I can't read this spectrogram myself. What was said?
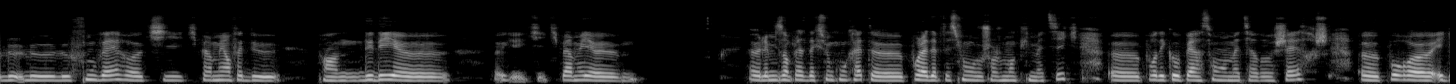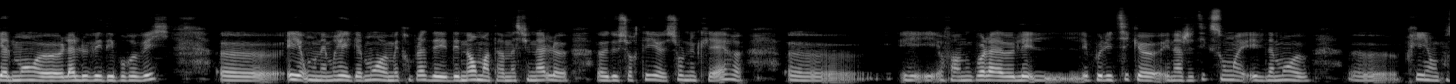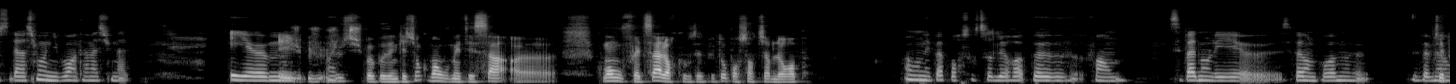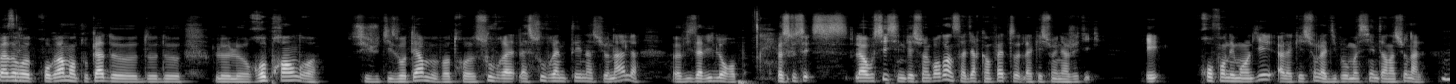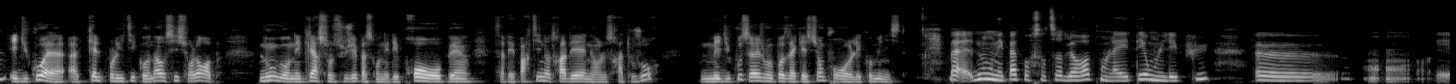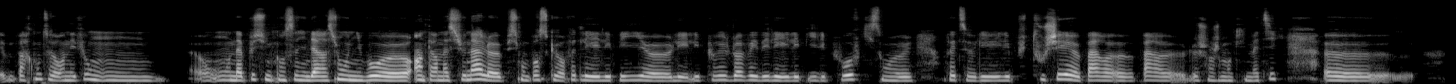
le, le, fonds vert qui, qui permet en fait de, enfin, d'aider, qui, qui, permet la mise en place d'actions concrètes pour l'adaptation au changement climatique, pour des coopérations en matière de recherche, pour également la levée des brevets. et on aimerait également mettre en place des, des normes internationales de sûreté sur le nucléaire et, enfin donc voilà euh, les, les politiques euh, énergétiques sont évidemment euh, euh, pris en considération au niveau international. Et, euh, et je, je, si je peux poser une question, comment vous mettez ça, euh, comment vous faites ça alors que vous êtes plutôt pour sortir de l'Europe? On n'est pas pour sortir de l'Europe. Enfin, c'est pas dans les, c'est pas dans le programme. c'est pas dans votre programme, en tout cas, de, de, de le, le reprendre si j'utilise vos termes, votre souverain, la souveraineté nationale euh, vis-à-vis de l'Europe. Parce que c'est là aussi c'est une question importante, c'est-à-dire qu'en fait la question énergétique est profondément liée à la question de la diplomatie internationale. Mm. Et du coup, à, quelle politique on a aussi sur l'Europe. Nous, on est clair sur le sujet parce qu'on est des pro-européens, ça fait partie de notre ADN et on le sera toujours. Mais du coup, c'est vrai, je me pose la question pour les communistes. Bah, nous, on n'est pas pour sortir de l'Europe, on l'a été, on ne l'est plus. Euh, par contre, en effet, on, on a plus une considération au niveau euh, international euh, puisqu'on pense que en fait les, pays euh, les, plus riches doivent aider les, pays les plus pauvres qui sont en fait les, les plus touchés par par le changement climatique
